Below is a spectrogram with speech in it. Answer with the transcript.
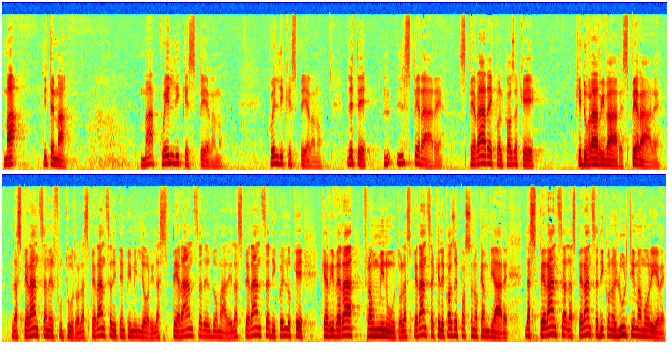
Ma, dite ma, ma quelli che sperano, quelli che sperano. Vedete, il sperare, sperare è qualcosa che, che dovrà arrivare, sperare la speranza nel futuro, la speranza di tempi migliori, la speranza del domani, la speranza di quello che, che arriverà fra un minuto, la speranza che le cose possano cambiare, la speranza, la speranza dicono è l'ultima a morire.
